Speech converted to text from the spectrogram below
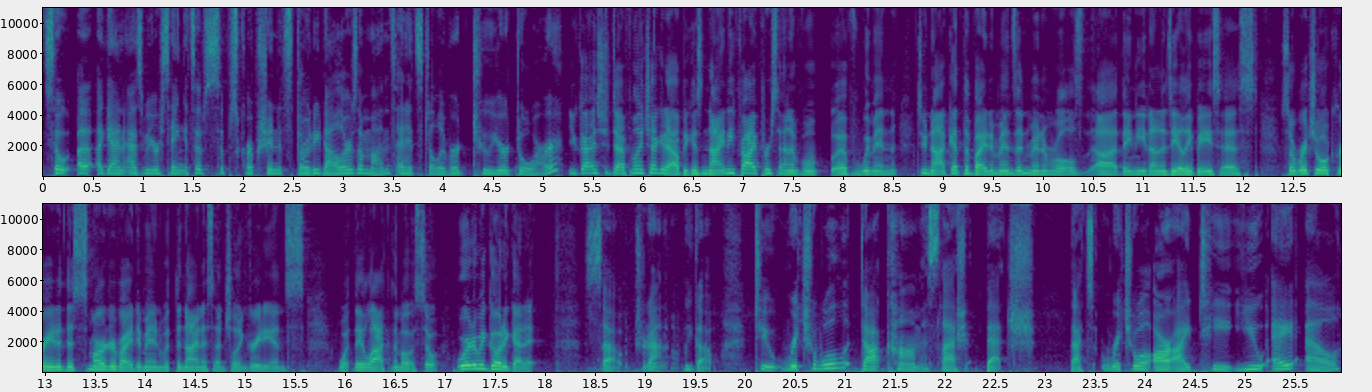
so uh, again, as we were saying, it's a subscription. It's thirty dollars a month, and it's delivered to your door. You guys should definitely check it out because 95% of, wo- of women do not get the vitamins and minerals uh, they need on a daily basis. So Ritual created this smarter vitamin with the nine essential ingredients, what they lack the most. So where do we go to get it? So, Jordana, we go to ritual.com slash betch. That's ritual, R I T U A L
